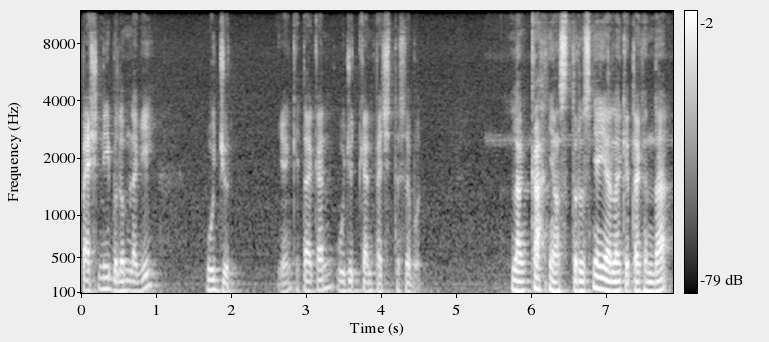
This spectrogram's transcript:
patch ni belum lagi wujud. Ya kita akan wujudkan patch tersebut. Langkah yang seterusnya ialah kita hendak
